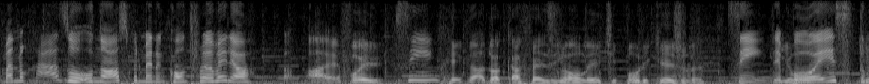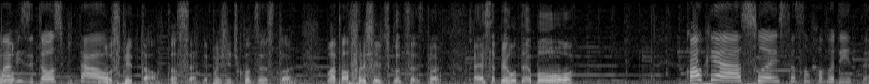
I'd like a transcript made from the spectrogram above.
Mas no caso, o nosso primeiro encontro foi o melhor. Ah, é? Foi? Sim, Regado a cafezinho ao leite e pão de queijo, né? sim. E um- Depois de e uma um- visita ao hospital. hospital, tá certo. Depois a gente conta essa história. Mais pra frente a gente conta essa história. Essa pergunta é boa. Qual que é a sua estação favorita?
